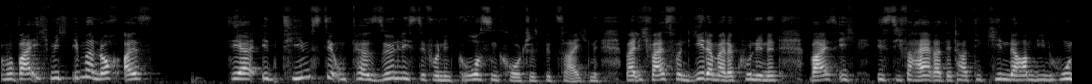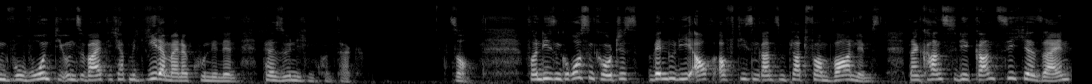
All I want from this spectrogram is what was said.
wobei ich mich immer noch als der intimste und persönlichste von den großen Coaches bezeichne, weil ich weiß von jeder meiner Kundinnen, weiß ich, ist die verheiratet, hat die Kinder, haben die einen Hund, wo wohnt die und so weiter. Ich habe mit jeder meiner Kundinnen persönlichen Kontakt. So, von diesen großen Coaches, wenn du die auch auf diesen ganzen Plattformen wahrnimmst, dann kannst du dir ganz sicher sein,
